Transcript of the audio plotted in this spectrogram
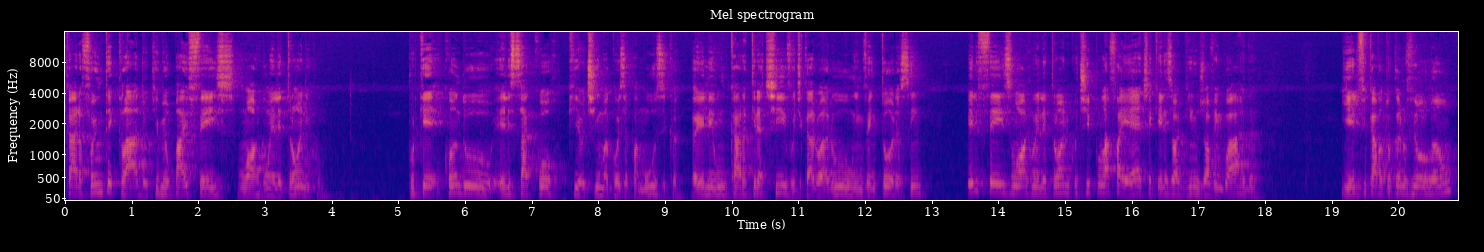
Cara, foi um teclado que meu pai fez, um órgão eletrônico, porque quando ele sacou que eu tinha uma coisa com a música, ele um cara criativo de Caruaru, um inventor assim, ele fez um órgão eletrônico tipo Lafayette, aqueles orguinhos Jovem Guarda, e ele ficava tocando violão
